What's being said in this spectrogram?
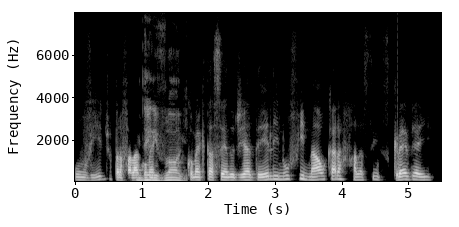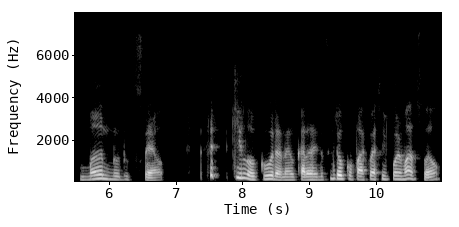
um vídeo pra falar Um como é, vlog. como é que tá sendo o dia dele, e no final o cara fala assim, escreve aí, mano do céu. que loucura, né? O cara não se preocupar com essa informação.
